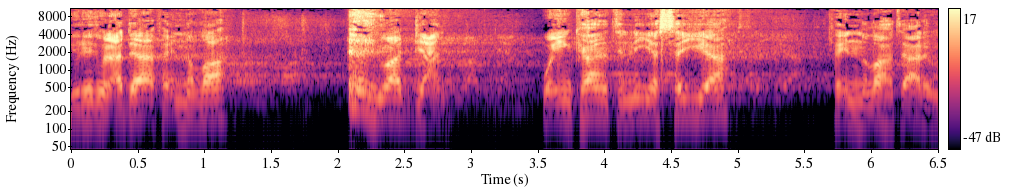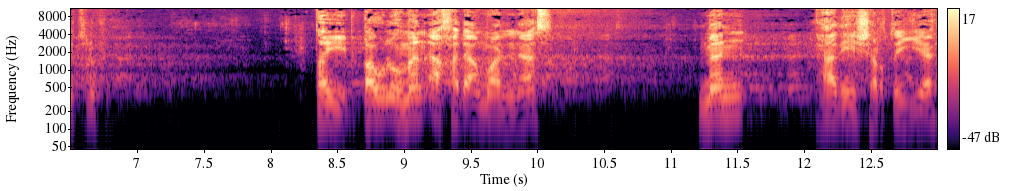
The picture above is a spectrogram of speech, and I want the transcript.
يريد الأداء فإن الله يؤدي عنه. وإن كانت النية سيئة فإن الله تعالى يتلفه. طيب قوله من أخذ أموال الناس؟ من؟ هذه شرطية.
